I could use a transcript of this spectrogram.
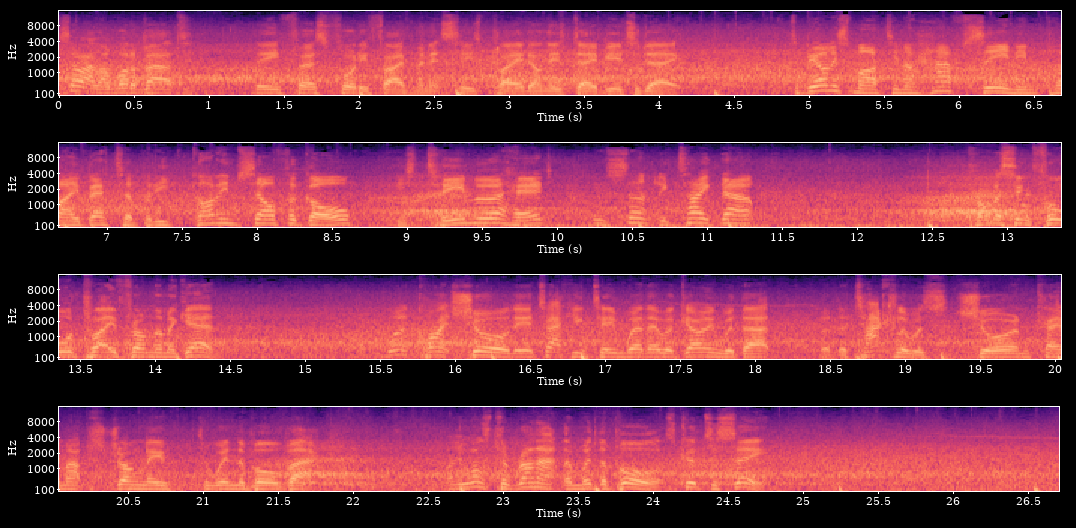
So, Alan, what about the first 45 minutes he's played on his debut today? To be honest, Martin, I have seen him play better, but he got himself a goal. His team are ahead. He'll certainly take that. Promising forward play from them again. Weren't quite sure, the attacking team, where they were going with that, but the tackler was sure and came up strongly to win the ball back. Well, he wants to run at them with the ball. It's good to see.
